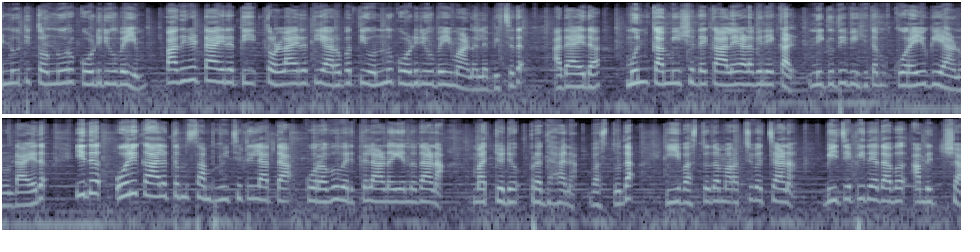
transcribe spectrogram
എണ്ണൂറ്റി തൊണ്ണൂറ് കോടി രൂപയും പതിനെട്ടായിരത്തി തൊള്ളായിരത്തി അറുപത്തി ഒന്ന് കോടി രൂപയുമാണ് ലഭിച്ചത്. അതായത് മുൻ കമ്മീഷന്റെ കാലയളവിനേക്കാൾ നികുതി വിഹിതം കുറയുകയാണ് ഉണ്ടായത്. ഇത് ഒരു കാലത്തും സംഭവിച്ചിട്ടില്ലാത്ത കുറവ് വരുത്തലാണ് എന്നതാണ് മറ്റൊരു പ്രധാന വസ്തുത. ഈ വസ്തുത മറച്ചുവെച്ചാണ് ബി ജെ പി നേതാവ് അമിത് ഷാ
